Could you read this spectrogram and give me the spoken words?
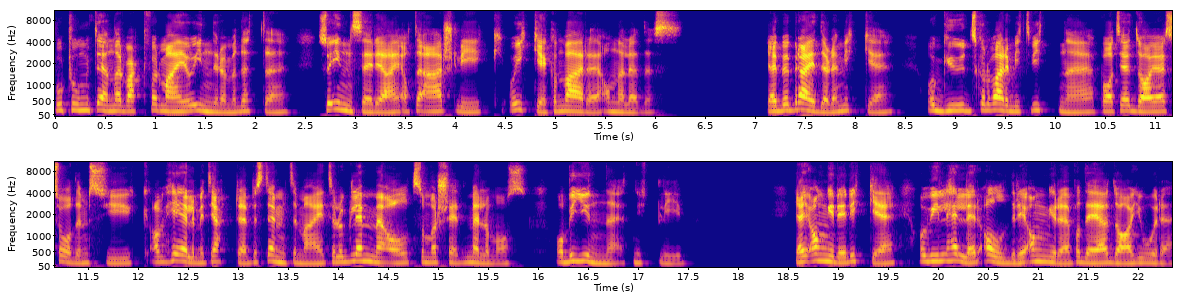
Hvor tungt det enn har vært for meg å innrømme dette, så innser jeg at det er slik og ikke kan være annerledes. Jeg bebreider dem ikke, og Gud skal være mitt vitne på at jeg da jeg så dem syk, av hele mitt hjerte bestemte meg til å glemme alt som var skjedd mellom oss, og begynne et nytt liv. Jeg angrer ikke, og vil heller aldri angre på det jeg da gjorde,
